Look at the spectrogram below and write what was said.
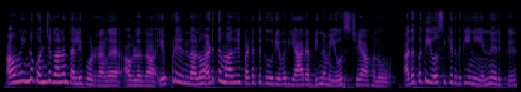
அவங்க இன்னும் கொஞ்ச காலம் தள்ளி போடுறாங்க. அவ்வளவுதான். எப்படி இருந்தாலும் அடுத்த மாதிரி பட்டத்துக்கு உரியவர் யார் அப்படின்னு நம்ம யோசிச்சே ஆகணும். அதை பத்தி யோசிக்கிறதுக்கு இனி என்ன இருக்கு?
